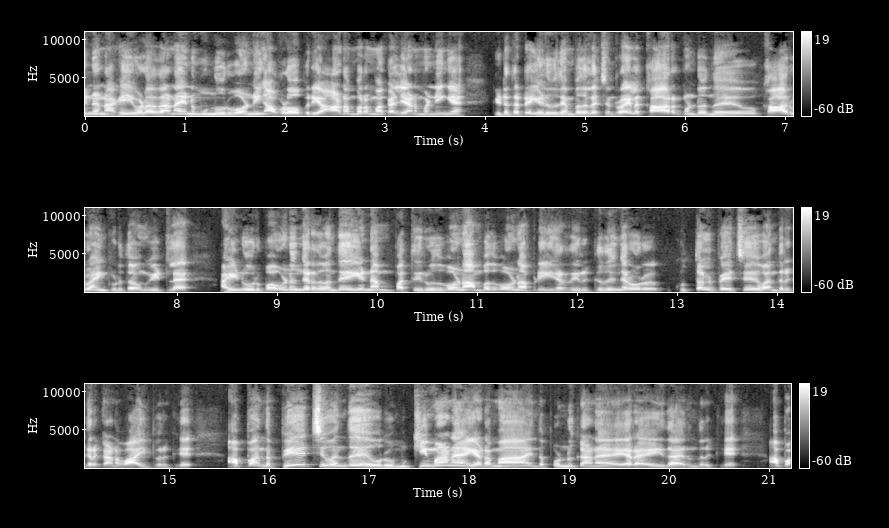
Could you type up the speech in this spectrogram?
என்ன நகை இவ்வளோதானா இன்னும் முந்நூறு பவுனிங்க அவ்வளோ பெரிய ஆடம்பரமாக கல்யாணம் பண்ணீங்க? கிட்டத்தட்ட எழுபது எண்பது லட்சம் ரூபாயில் காரை கொண்டு வந்து கார் வாங்கி கொடுத்தவங்க வீட்டில் ஐநூறு பவுனுங்கிறது வந்து என்ன பத்து இருபது பவுனு ஐம்பது பவுனு அப்படிங்கிறது இருக்குதுங்கிற ஒரு குத்தல் பேச்சு வந்திருக்கிறதுக்கான வாய்ப்பு இருக்குது அப்போ அந்த பேச்சு வந்து ஒரு முக்கியமான இடமா இந்த பொண்ணுக்கான இதாக இருந்திருக்கு. அப்போ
